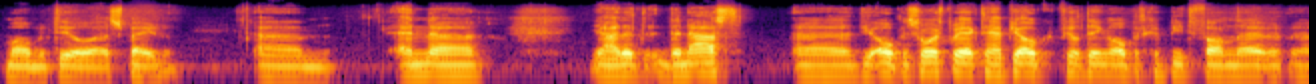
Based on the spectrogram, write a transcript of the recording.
momenteel spelen. Um, en ja, dat, daarnaast uh, die open source projecten heb je ook veel dingen op het gebied van uh, uh,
